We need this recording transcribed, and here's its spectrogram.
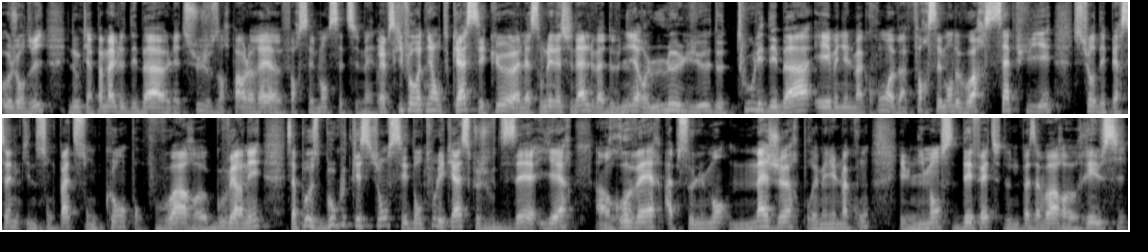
aujourd'hui. Donc il y a pas mal de débats là-dessus, je vous en reparlerai forcément cette semaine. Bref, ce qu'il faut retenir en tout cas, c'est que l'Assemblée nationale va devenir le lieu de tous les débats et Emmanuel Macron va forcément devoir s'appuyer sur des personnes qui ne sont pas de son camp pour pouvoir gouverner. Ça pose beaucoup de questions, c'est dans tous les cas ce que je vous disais hier, un revers absolument majeur pour Emmanuel Macron et une immense défaite de ne pas avoir réussi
